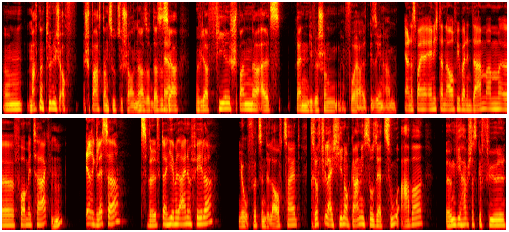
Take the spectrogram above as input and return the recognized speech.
Ähm, macht natürlich auch Spaß dann zuzuschauen. Ne? Also das ist ja. ja mal wieder viel spannender als Rennen, die wir schon vorher halt gesehen haben. Ja, und das war ja ähnlich dann auch wie bei den Damen am äh, Vormittag. Mhm. Erik Lesser, Zwölfter hier mit einem Fehler. Jo, 14. Laufzeit. Trifft vielleicht hier noch gar nicht so sehr zu, aber irgendwie habe ich das Gefühl,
